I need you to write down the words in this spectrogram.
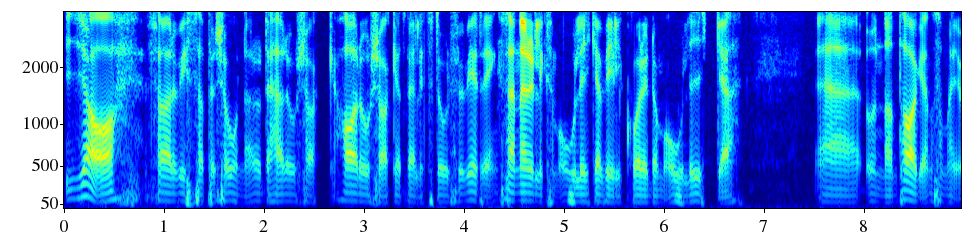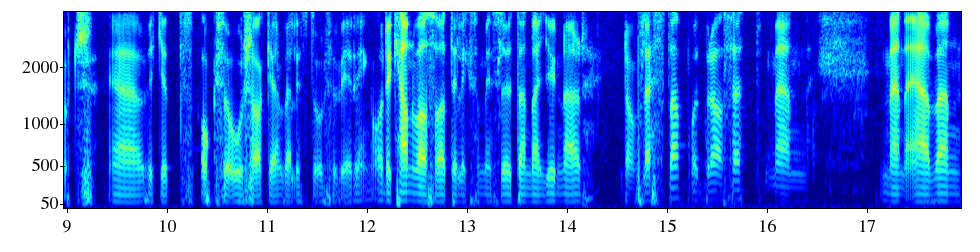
Ja, för vissa personer och det här orsak, har orsakat väldigt stor förvirring. Sen är det liksom olika villkor i de olika eh, undantagen som har gjorts, eh, vilket också orsakar en väldigt stor förvirring. Och det kan vara så att det liksom i slutändan gynnar de flesta på ett bra sätt, men, men även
